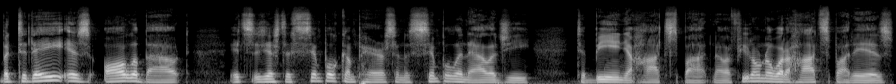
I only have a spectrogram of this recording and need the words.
but today is all about, it's just a simple comparison, a simple analogy to being a hotspot. Now, if you don't know what a hotspot is,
